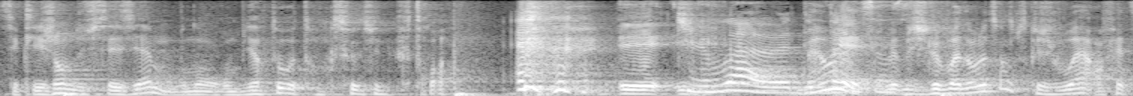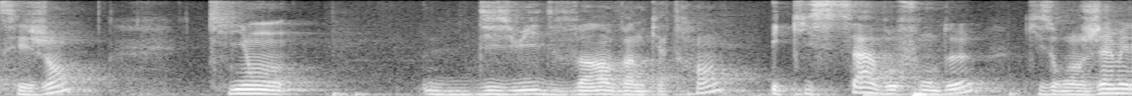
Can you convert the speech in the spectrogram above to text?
c'est que les gens du 16e en auront bientôt autant que ceux du 9-3. et, tu le vois euh, bah ouais, Je le vois dans l'autre sens, parce que je vois en fait ces gens qui ont 18, 20, 24 ans et qui savent au fond d'eux qu'ils n'auront jamais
